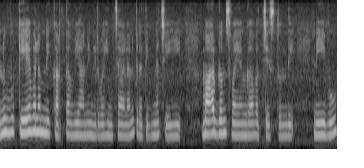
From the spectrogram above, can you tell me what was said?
నువ్వు కేవలం నీ కర్తవ్యాన్ని నిర్వహించాలని ప్రతిజ్ఞ చెయ్యి. మార్గం స్వయంగా వచ్చేస్తుంది. నీవు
